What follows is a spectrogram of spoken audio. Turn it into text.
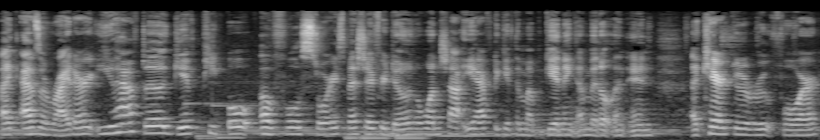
like as a writer, you have to give people a full story, especially if you're doing a one shot. You have to give them a beginning, a middle, and end, a character to root for,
